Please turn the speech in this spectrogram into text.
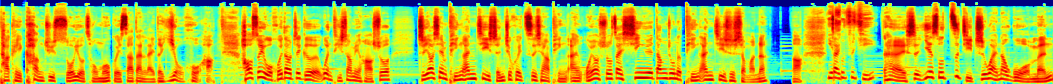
他可以抗拒所有从魔鬼撒旦来的诱惑哈，好，所以我回到这个问题上面哈，说只要献平安祭，神就会赐下平安。我要说，在新约当中的平安祭是什么呢？啊，耶稣自己，哎，是耶稣自己之外，那我们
